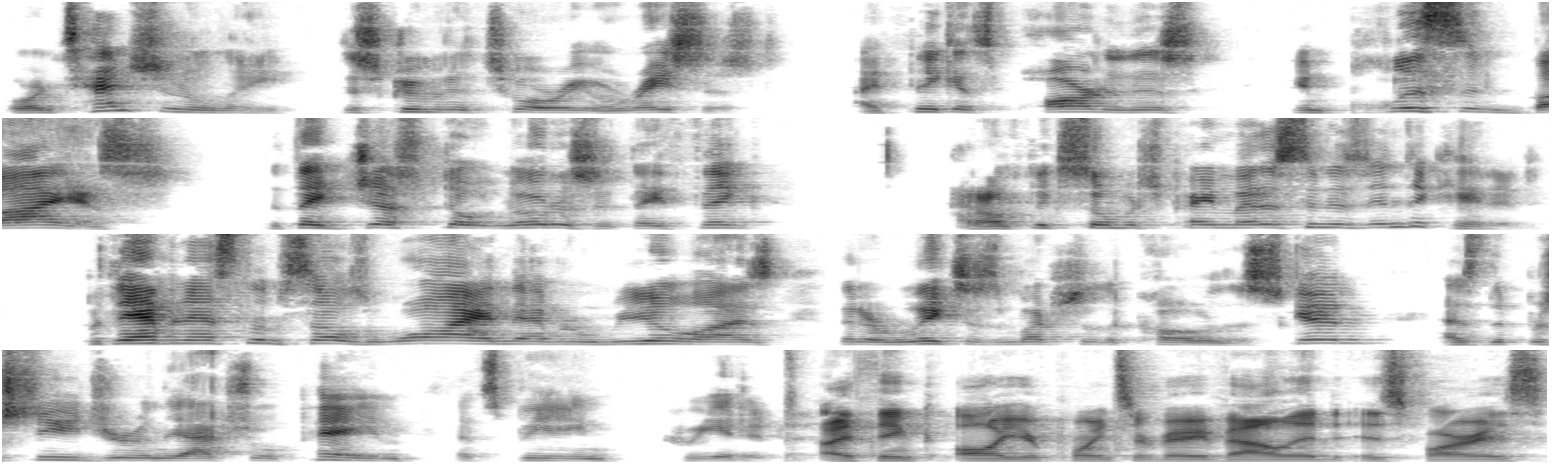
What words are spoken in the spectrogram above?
or intentionally discriminatory or racist. I think it's part of this implicit bias that they just don't notice it. They think, I don't think so much pain medicine is indicated. But they haven't asked themselves why, and they haven't realized that it relates as much to the color of the skin as the procedure and the actual pain that's being created. I think all your points are very valid as far as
